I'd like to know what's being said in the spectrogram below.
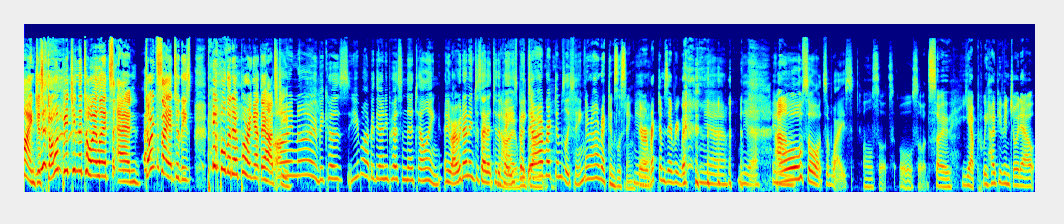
nine? Just go and bitch in the toilets and don't say it to these people that are pouring out their hearts to you. I know because you might be the only person they're telling. Anyway, we don't need to say that to the No, peas, but there are don't. rectums listening. There are rectums listening. There are rectums everywhere. yeah, yeah, in Um, all sorts of ways. all sorts, all sorts. So, yep, we hope you've enjoyed our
